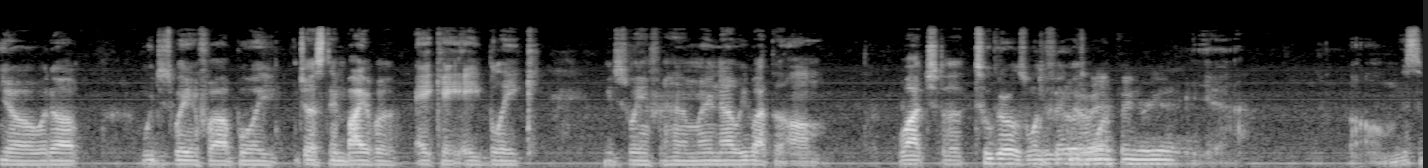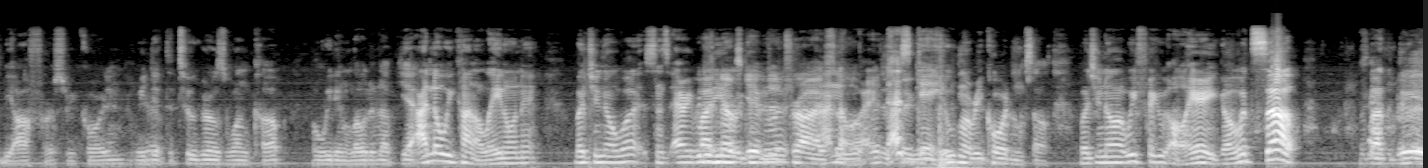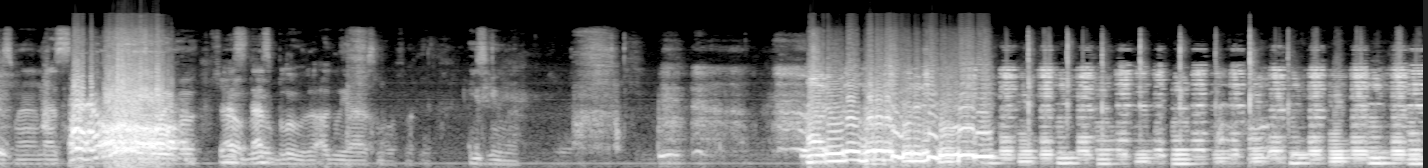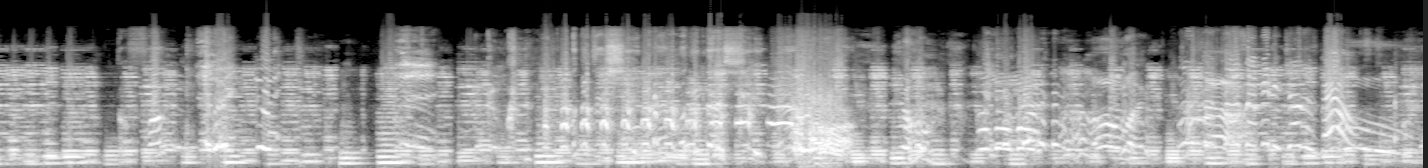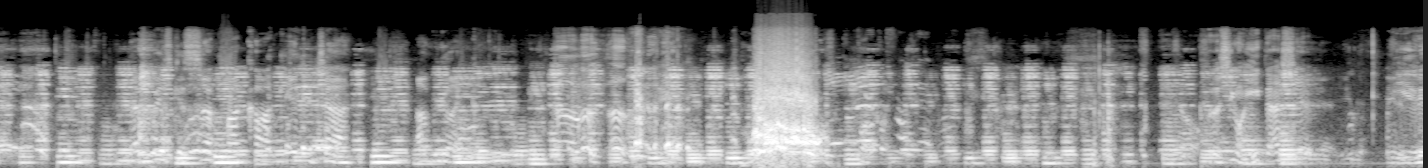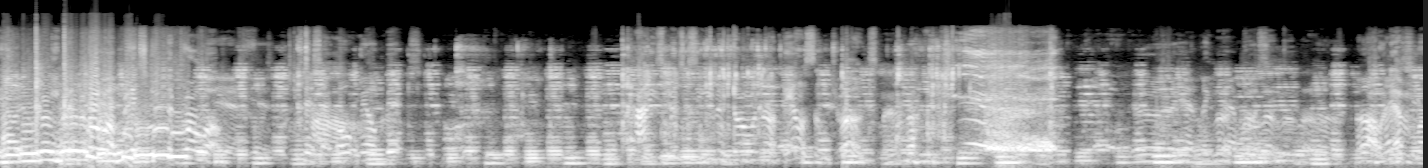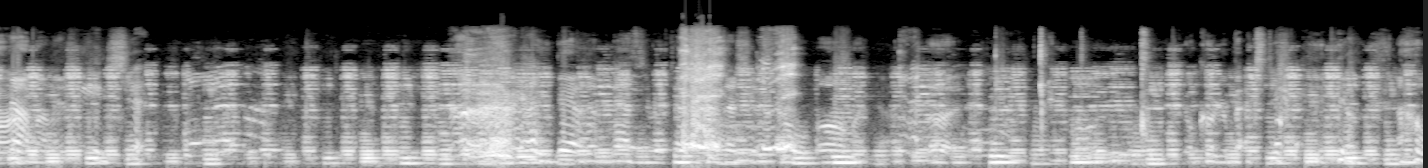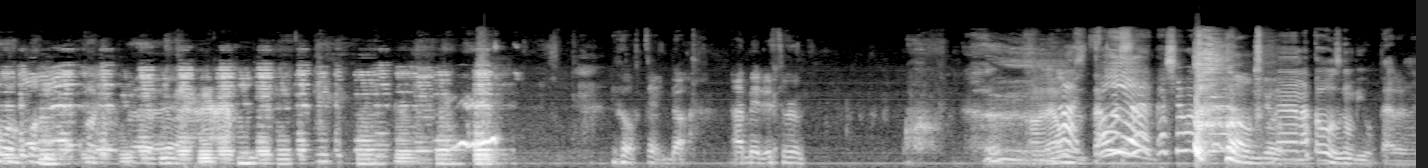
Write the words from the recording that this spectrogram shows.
Yo, what up? We just waiting for our boy Justin Bieber, aka Blake. We just waiting for him right now. We about to um watch the Two Girls One Two Finger. girls, right? one finger, yeah. Yeah. Um, this will be our first recording. We Yep. did the Two Girls One Cup, but we didn't load it up yet. I know we kind of late on it, but you know what? Since We everybody else gave it a try. I so know, right? That's gay. Who's gonna record themselves? But you know what? We figured. Oh, here you go. What's up? We're about to do this, man. That's oh! Shut that's, that's Blue. blue, the ugly ass motherfucker. He's human. The fuck? Look at this shit, man. Look at that shit. Yo! oh my god! up in each other's mouth? Oh. That bitch can suck my cock anytime. I'll be like, Uh, look, look. Yo, she gonna eat that shit? Yeah, eat it. Eat it. Eat the throw up, bitch. Eat the throw up. Taste like oatmeal, bitch. How these bitches even throwing up? They on some drugs, man. Uh, yeah, look at that pussy. look, look, look. Oh, Oh, never mind. nah, man, it's eating shit. Damn, that's nasty right there. That shit is cold. Oh my god. Yo, cover your back, Steve. Yo, I will fuck, fuck, Yo, oh, thank God. I made it through. Oh, that God was that was it. That shit was Oh, man. I thought it was gonna be better than.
